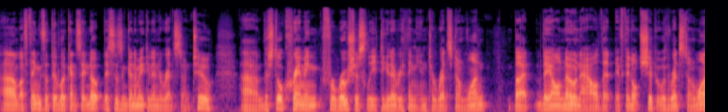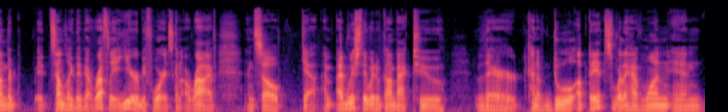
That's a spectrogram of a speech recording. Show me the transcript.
um, of things that they look at and say, nope, this isn't going to make it into Redstone 2. Uh, they're still cramming ferociously to get everything into Redstone 1 but they all know now that if they don't ship it with Redstone 1, it sounds like they've got roughly a year before it's going to arrive. And so, yeah, I, I wish they would have gone back to their kind of dual updates where they have one in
